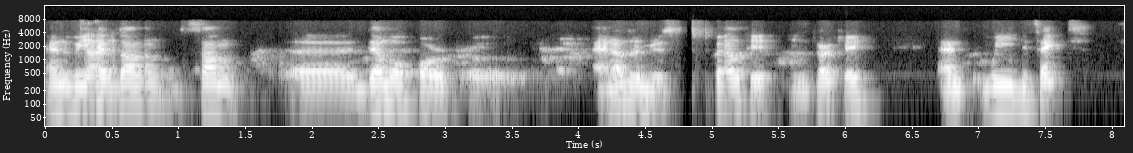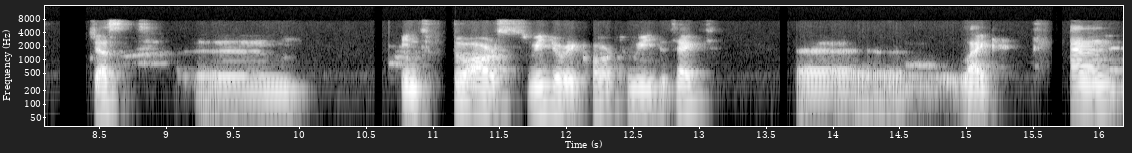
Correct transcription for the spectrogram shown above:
And we Got have it. done some uh, demo for uh, another municipality in Turkey, and we detect just um, in two hours video record, we detect uh, like 10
